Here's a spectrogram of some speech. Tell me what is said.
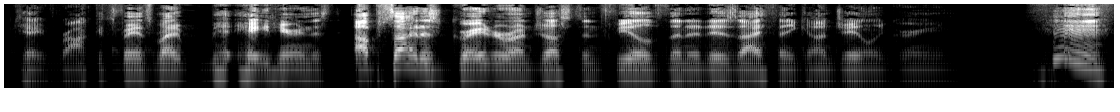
Okay, Rockets fans might hate hearing this. Upside is greater on Justin Fields than it is, I think, on Jalen Green. Hmm.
